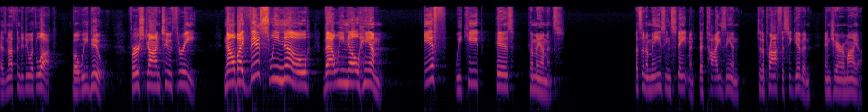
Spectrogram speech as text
Has nothing to do with luck, but we do. 1 John 2 3. Now by this we know that we know him, if we keep his commandments. That's an amazing statement that ties in to the prophecy given in Jeremiah.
